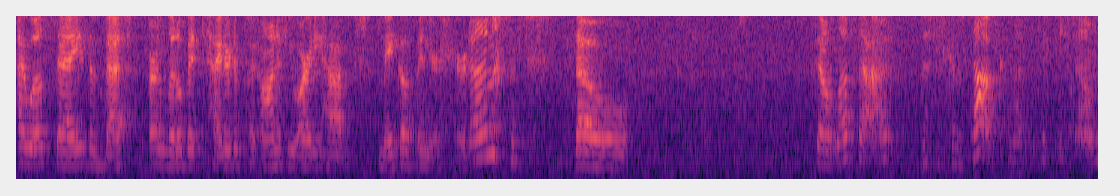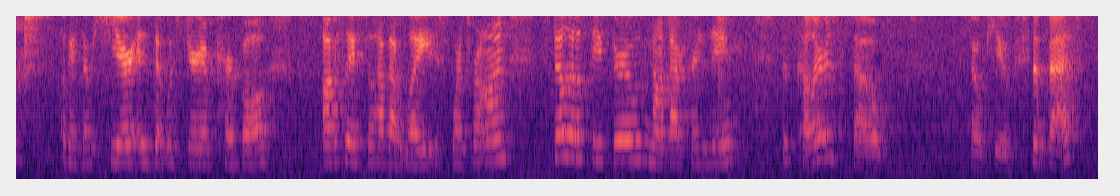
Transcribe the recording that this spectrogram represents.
I will say the vests are a little bit tighter to put on if you already have makeup and your hair done. so don't love that. This is gonna suck. I'm gonna have to take this down. Okay, so here is the Wisteria Purple. Obviously, I still have that white sports bra on. Still a little see-through, not that crazy. This color is so, so cute. The vests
